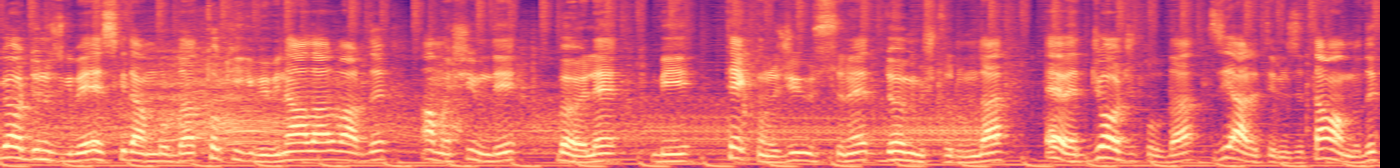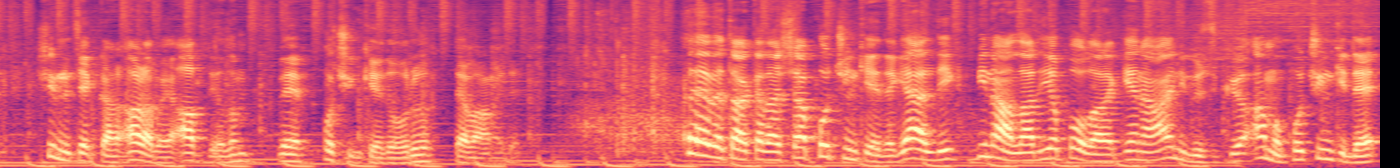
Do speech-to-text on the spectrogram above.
Gördüğünüz gibi eskiden burada TOKİ gibi binalar vardı ama şimdi böyle bir teknoloji üstüne dönmüş durumda. Evet George Pool'da ziyaretimizi tamamladık. Şimdi tekrar arabaya atlayalım ve Pochinki'ye doğru devam edelim. Evet arkadaşlar Pochinki'ye de geldik. Binalar yapı olarak gene aynı gözüküyor ama Pochinki'de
